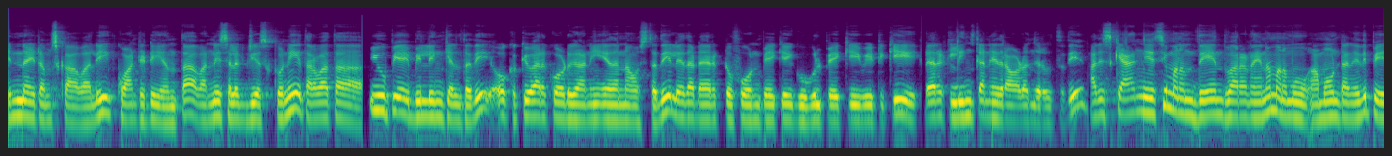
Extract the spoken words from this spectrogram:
ఎన్ని ఐటమ్స్ కావాలి క్వాంటిటీ ఎంత అవన్నీ సెలెక్ట్ చేసుకుని తర్వాత యూపీఐ బిల్లింగ్కి వెళ్తుంది. ఒక క్యూఆర్ కోడ్ కానీ ఏదైనా వస్తుంది లేదా డైరెక్ట్ ఫోన్ పేకి గూగుల్ పేకి వీటికి డైరెక్ట్ లింక్ అనేది రావడం జరుగుతుంది. అది స్కాన్ చేసి మనం దేని ద్వారానైనా మనము అమౌంట్ అనేది పే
